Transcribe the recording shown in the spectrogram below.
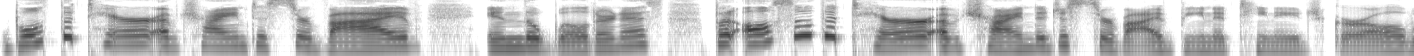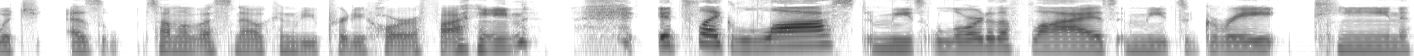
both the terror of trying to survive in the wilderness, but also the terror of trying to just survive being a teenage girl, which as some of us know can be pretty horrifying. It's like Lost meets Lord of the Flies meets great teen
